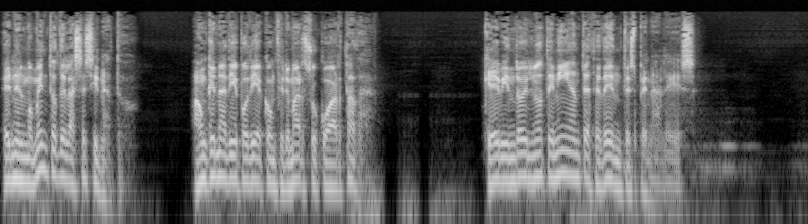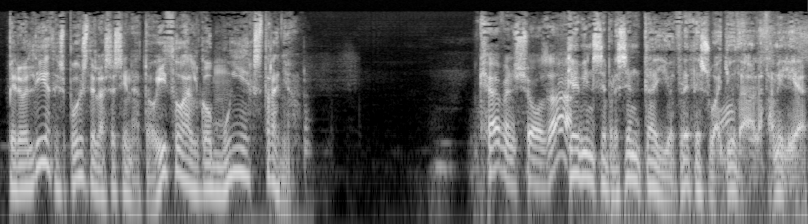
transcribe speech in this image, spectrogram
en el momento del asesinato, aunque nadie podía confirmar su coartada. Kevin Doyle no tenía antecedentes penales. Pero el día después del asesinato hizo algo muy extraño. Kevin se presenta y ofrece su ayuda a la familia,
